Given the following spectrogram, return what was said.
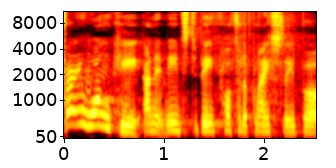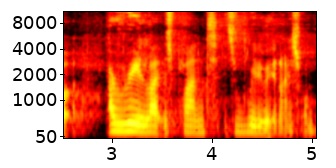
Very wonky and it needs to be potted up nicely, but I really like this plant. It's a really, really nice one.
